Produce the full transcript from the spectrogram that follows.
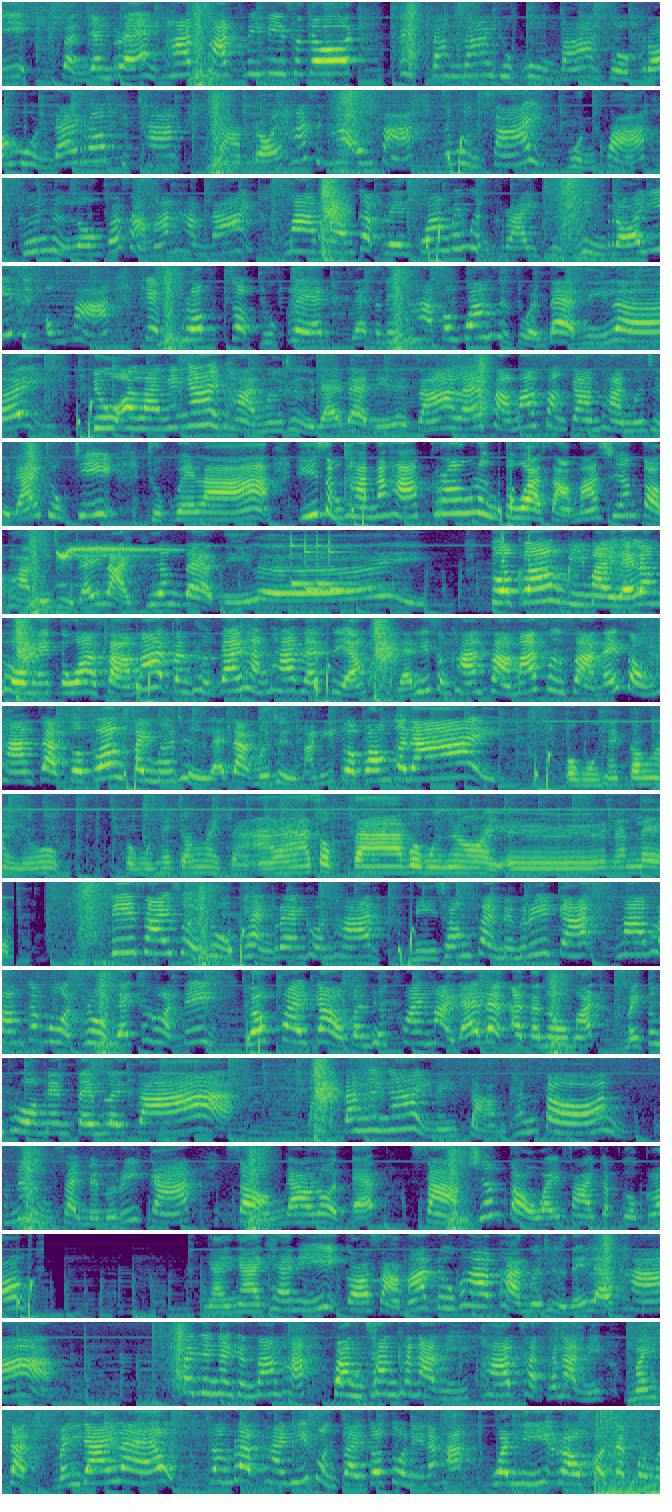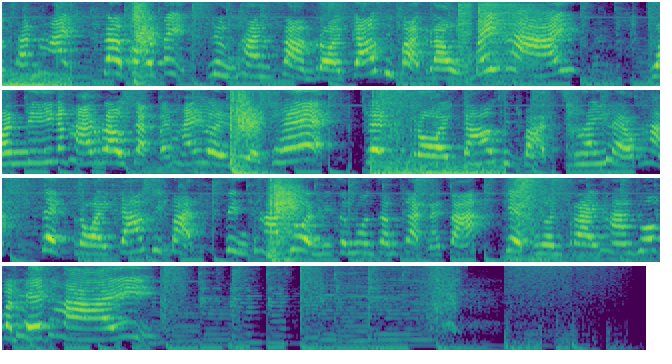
สัญญาณแรงภาพชัดไม่มีสะดุดติดตั้งได้ทุกมุมบ้าน ตัวกล้องหมุนได้รอบทิศทาง 355 องศา จะหมุนซ้าย หมุนขวา ขึ้นหรือลงก็สามารถทำได้ มาพร้อม เลนกว้างไม่เหมือนใครถึง 120 องศา เก็บครบจบทุกเลน และจะได้ภาพกว้างๆสวยๆแบบนี้เลย ดูออนไลน์ง่ายๆ ผ่านมือถือได้แบบนี้เลยจ้า และสามารถสั่งการผ่านมือถือได้ทุกที่ทุกเวลา ที่สำคัญนะคะ กล้องหนึ่งตัวสามารถเชื่อมต่อผ่านมือถือได้หลายเครื่องแบบนี้เลยตัวกล้องมีไมค์และลำโพงในตัวสามารถบันทึกได้ทั้งภาพ เสียง และที่สำคัญสามารถสื่อสารได้สองทางจากตัวกล้องไปมือถือและจากมือถือมาที่ตัวกล้องก็ได้ปกมือให้กล้องหน่อยลูกปกมือให้กล้องหน่อยจ้าอ่าสบตาปกมือหน่อย เออ นั่นแหละดีไซน์สวยหรูแข็งแรงทนทาน มีช่องใส่เมมโมรี่การ์ดมาพร้อมกับโหมดรูปเ e คคอร์ดดิ้ง ใส่เมมโมรี่การ์ด 2. ดาวน์โหลดแอป 3. เชื่อมต่อ Wi-Fi กับตัวกล้อง ง่ายๆ แค่นี้ก็สามารถดูภาพผ่านมือถือได้แล้วค่ะ เป็นยังไงกันบ้างคะ ฟังก์ชันขนาดนี้ ภาพชัดขนาดนี้ไม่จัดไม่ได้แล้วสำหรับใครที่สนใจเจ้าตัวนี้นะคะ วันนี้เราขอจัดโปรโมชั่นให้จากปกติ 1,390 บาทเราไม่ขาย วันนี้นะคะเราจัดไปให้เลยเหลือแค่790 บาทใช่แล้วค่ะ 790 บาท สินค้าด่วนมีจำนวนจำกัดนะจ๊ะ เก็บเงินปลายทางทั่วประเทศไทย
